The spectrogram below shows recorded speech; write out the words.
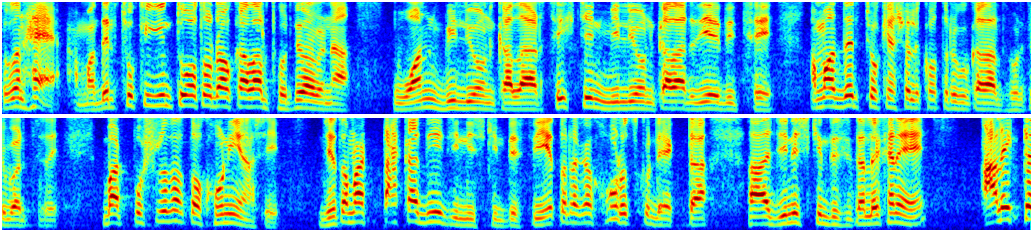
তখন হ্যাঁ আমাদের চোখে কিন্তু অতটাও কালার ধরতে পারবে না। One billion colour sixteen million colour দিয়ে দিচ্ছে। আমাদের চোখে আসলে কতটুকু কালার ধরতে পারতেছে। বাট প্রশ্নটা তখনই আসে, যেহেতু আমরা টাকা দিয়ে জিনিস কিনতেছি, এত টাকা খরচ করে একটা জিনিস কিনতেছি, তাহলে এখানে আরেকটা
